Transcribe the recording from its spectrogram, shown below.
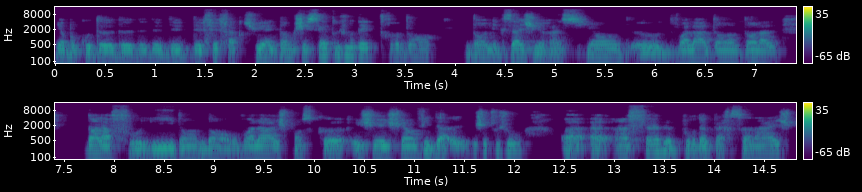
il y a beaucoup de, de, de, de, de faits factuels. Donc, j'essaie toujours d'être dans, dans l'exagération, voilà, dans, dans la, dans la folie, dans, dans voilà, je pense que j'ai envie, j'ai toujours euh, euh, un faible pour des personnages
